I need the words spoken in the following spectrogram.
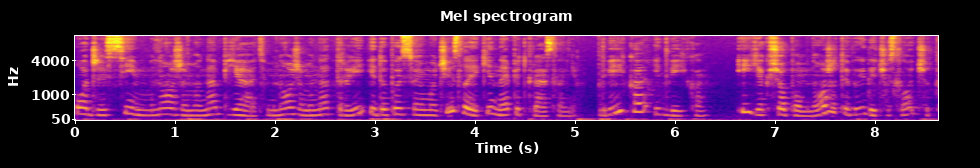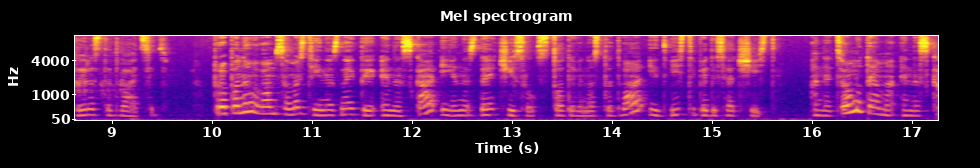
Отже, 7 множимо на 5, множимо на 3 і дописуємо числа, які не підкреслені. Двійка і двійка. І якщо помножити, вийде число 420. Пропоную вам самостійно знайти НСК і НСД чисел 192 і 256. А на цьому тема НСК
